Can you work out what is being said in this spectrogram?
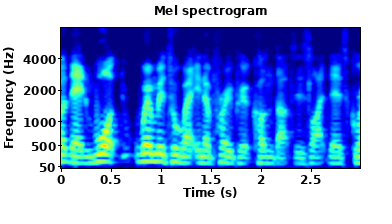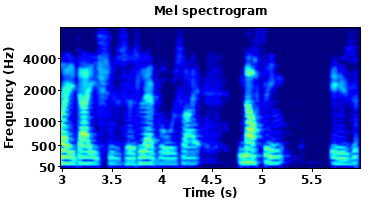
But then what when we talk about inappropriate conduct is like there's gradations, there's levels, like nothing is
